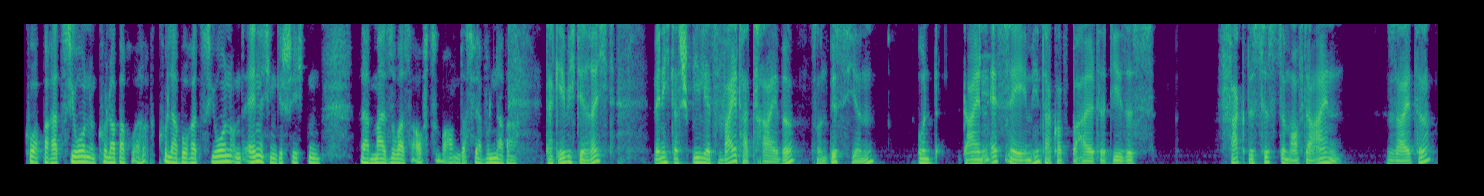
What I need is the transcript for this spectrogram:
Kooperation und Kollabor Kollaboration und ähnlichen Geschichten äh, mal sowas aufzubauen. Das wäre wunderbar. Da gebe ich dir recht. Wenn ich das Spiel jetzt weiter treibe, so ein bisschen, und dein Essay im Hinterkopf behalte, dieses Fuck the System auf der einen Seite,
